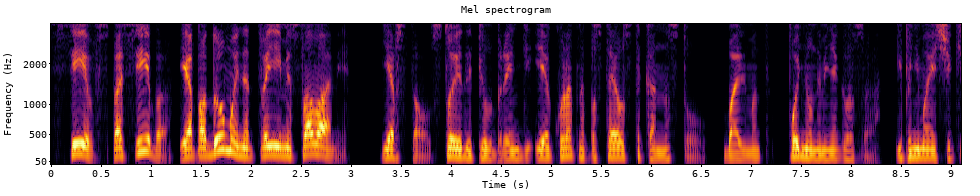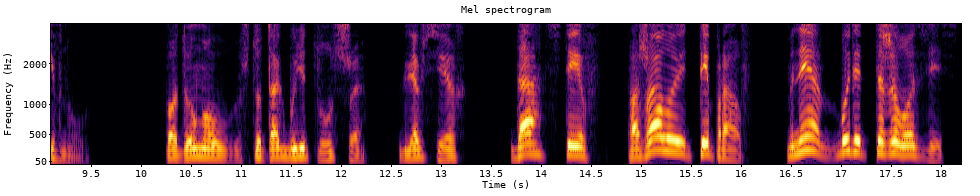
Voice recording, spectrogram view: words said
«Стив, спасибо! Я подумаю над твоими словами!» Я встал, стоя допил бренди и аккуратно поставил стакан на стол. Бальмонт поднял на меня глаза и, понимающе кивнул. «Подумал, что так будет лучше. Для всех». «Да, Стив, пожалуй, ты прав. Мне будет тяжело здесь».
